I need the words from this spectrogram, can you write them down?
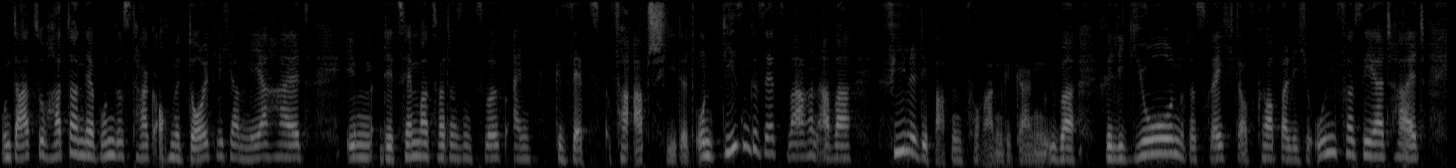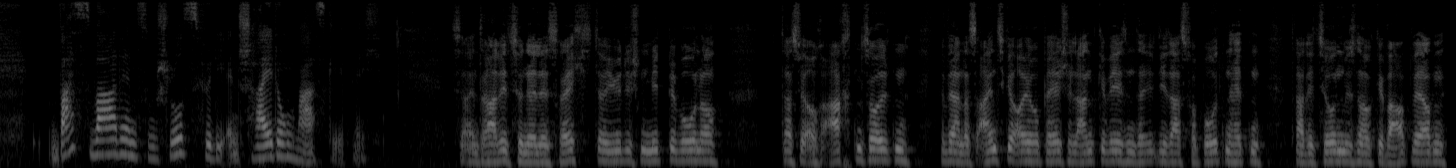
Und dazu hat dann der Bundestag auch mit deutlicher Mehrheit im Dezember 2012 ein Gesetz verabschiedet. Und diesem Gesetz waren aber viele Debatten vorangegangen über Religion und das Recht auf körperliche Unversehrtheit. Was war denn zum Schluss für die Entscheidung maßgeblich? Es ist ein traditionelles Recht der jüdischen Mitbewohner das wir auch achten sollten. Wir wären das einzige europäische Land gewesen, die das verboten hätten. Traditionen müssen auch gewahrt werden.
